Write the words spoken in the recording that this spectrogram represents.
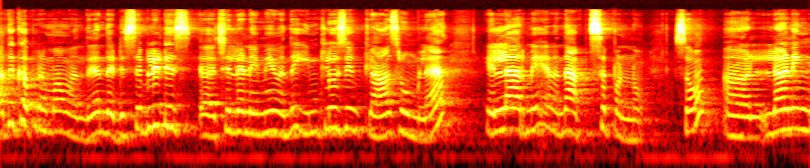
அதுக்கப்புறமா வந்து இந்த டிசபிலிட்டிஸ் சில்ட்ரனையுமே uh, வந்து இன்க்ளூசிவ் கிளாஸ் ரூமில் எல்லாருமே வந்து அக்செப்ட் பண்ணணும். ஸோ லேர்னிங்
